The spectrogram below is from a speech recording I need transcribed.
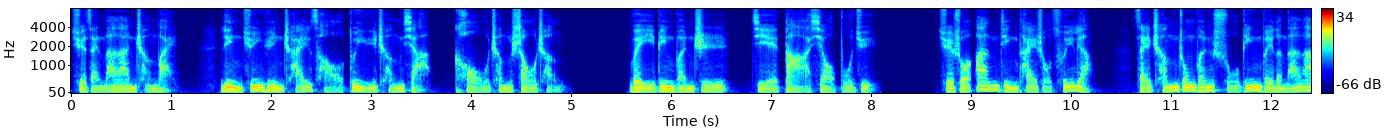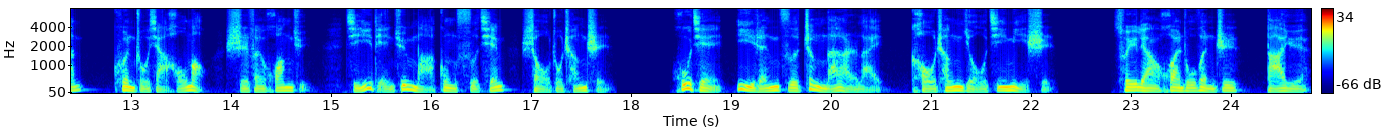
却在南安城外，令军运柴草堆于城下，口称烧城。魏兵闻之，皆大笑不惧。却说安定太守崔亮在城中闻蜀兵围了南安，困住夏侯茂，十分慌惧。急点军马共四千，守住城池。忽见一人自正南而来，口称有机密事。崔亮唤入问之，答曰：“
